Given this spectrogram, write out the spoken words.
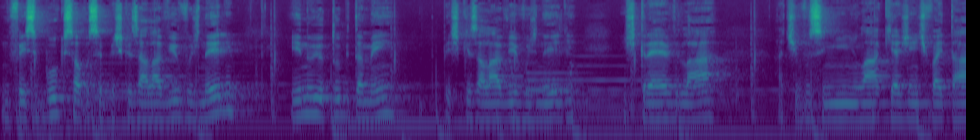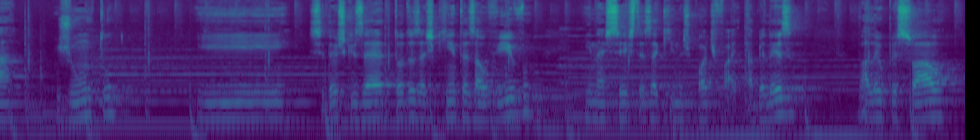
no Facebook, só você pesquisar lá Vivos Nele e no YouTube também, pesquisa lá Vivos Nele, inscreve lá, ativa o sininho lá que a gente vai estar tá junto e se Deus quiser todas as quintas ao vivo e nas sextas aqui no Spotify, tá beleza? Valeu pessoal,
